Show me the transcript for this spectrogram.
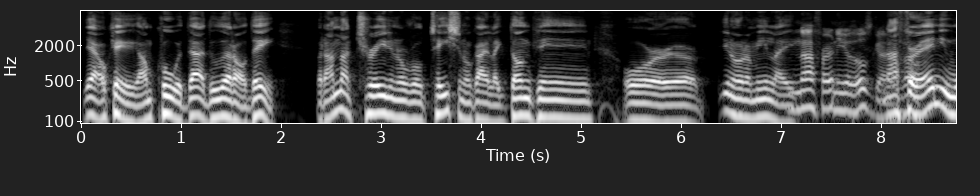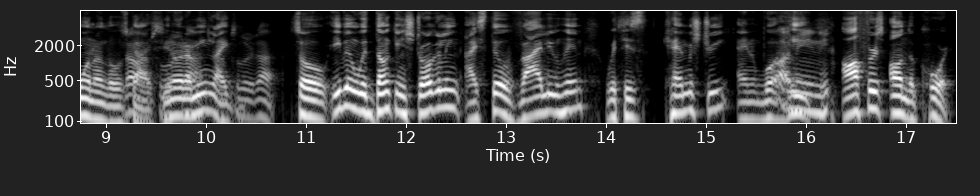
yeah, okay, I'm cool with that. Do that all day. But I'm not trading a rotational guy like Duncan or, you know what I mean? Like, not for any of those guys. not no. for any one of those No, guys. You know what I mean? Like, absolutely not. so even with Duncan struggling, I still value him with his chemistry and what Well, he mean, he- offers on the court,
